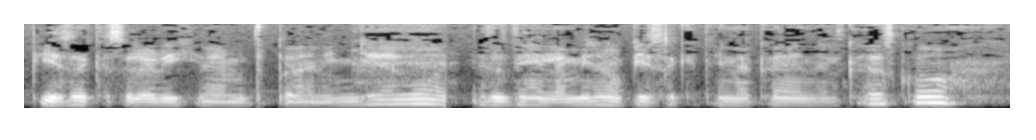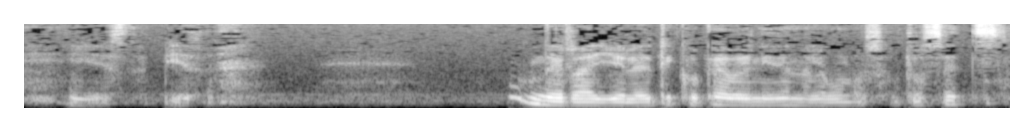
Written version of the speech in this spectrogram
pieza que salió originalmente para Ninjago. Esta tiene la misma pieza que tiene acá en el casco. Y esta pieza de rayo eléctrico que ha venido en algunos otros sets.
